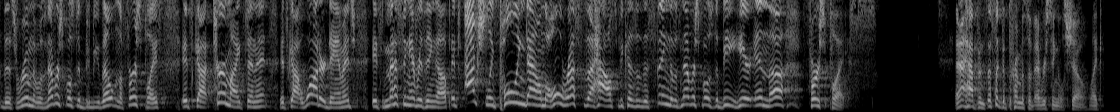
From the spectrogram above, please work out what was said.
this room that was never supposed to be built in the first place, it's got termites in it. It's got water damage. It's messing everything up. It's actually pulling down the whole rest of the house because of this thing that was never supposed to be here in the first place." And that happens. That's like the premise of every single show. Like,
